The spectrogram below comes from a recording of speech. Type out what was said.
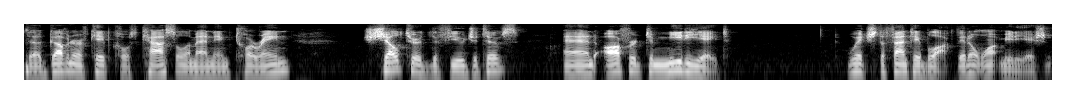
The governor of Cape Coast Castle, a man named Torrane, sheltered the fugitives and offered to mediate, which the Fante blocked. They don't want mediation.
